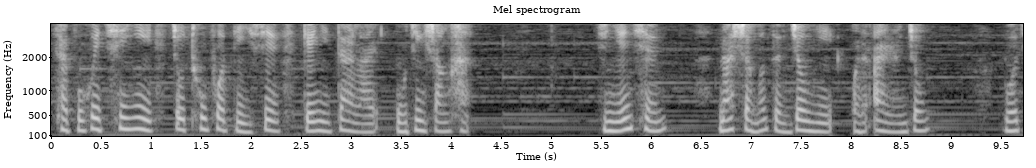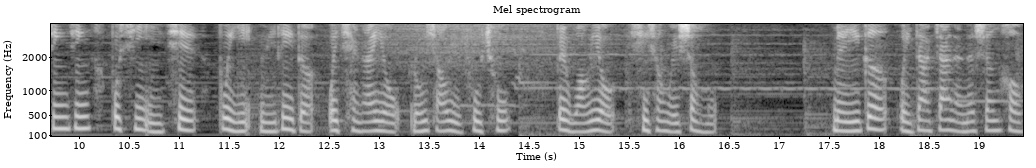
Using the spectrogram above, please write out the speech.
才不会轻易就突破底线，给你带来无尽伤害。几年前，拿什么拯救你，我的爱人中，罗晶晶不惜一切、不遗余力地为前男友龙小雨付出，被网友戏称为圣母。每一个伟大渣男的身后，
